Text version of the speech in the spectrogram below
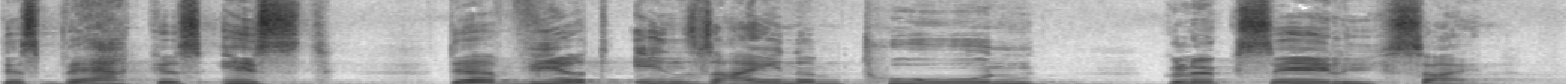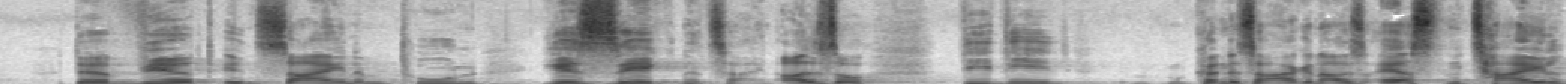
des Werkes ist, der wird in seinem Tun glückselig sein. Der wird in seinem Tun gesegnet sein. Also die, die, man könnte sagen, als ersten Teil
